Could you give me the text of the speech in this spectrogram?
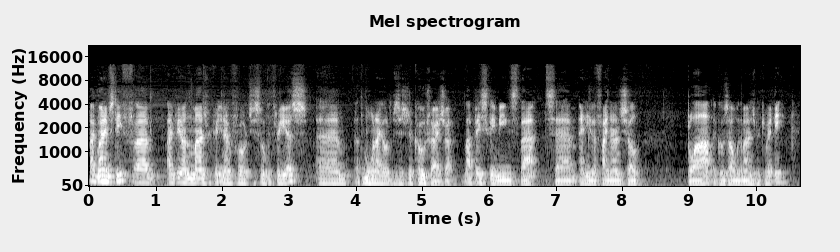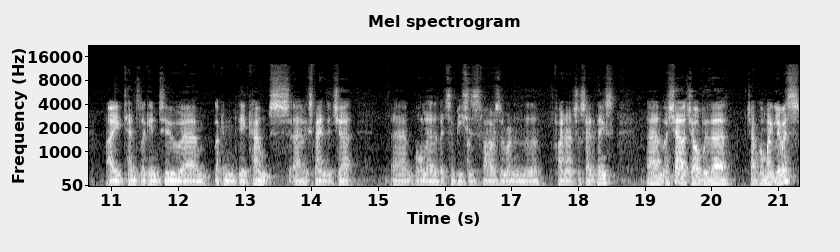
Hi, my name's Steve. Um, I've been on the management committee now for just over three years. Um, at the moment, I hold the position of co-treasurer. That basically means that um, any of the financial blah that goes on with the management committee, I tend to look into um, looking into the accounts, uh, expenditure, um, all the other bits and pieces as far as the running the financial side of things. Um, I share that job with a chap called Mike Lewis,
